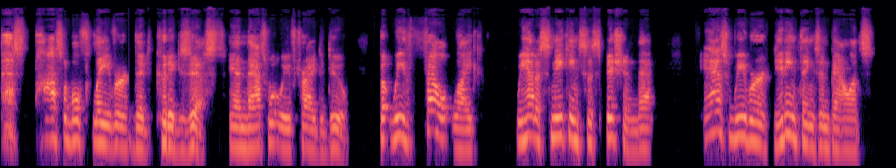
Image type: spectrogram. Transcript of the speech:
best possible flavor that could exist? And that's what we've tried to do. But we felt like we had a sneaking suspicion that as we were getting things in balance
